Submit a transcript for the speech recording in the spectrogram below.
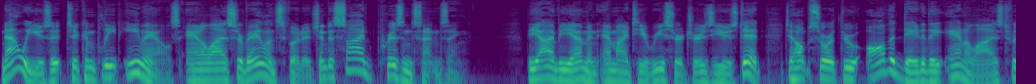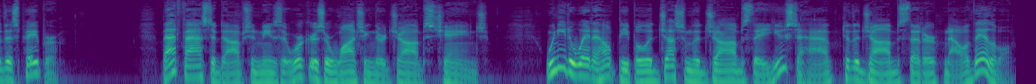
Now we use it to complete emails, analyze surveillance footage, and decide prison sentencing. The IBM and MIT researchers used it to help sort through all the data they analyzed for this paper. That fast adoption means that workers are watching their jobs change. We need a way to help people adjust from the jobs they used to have to the jobs that are now available.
